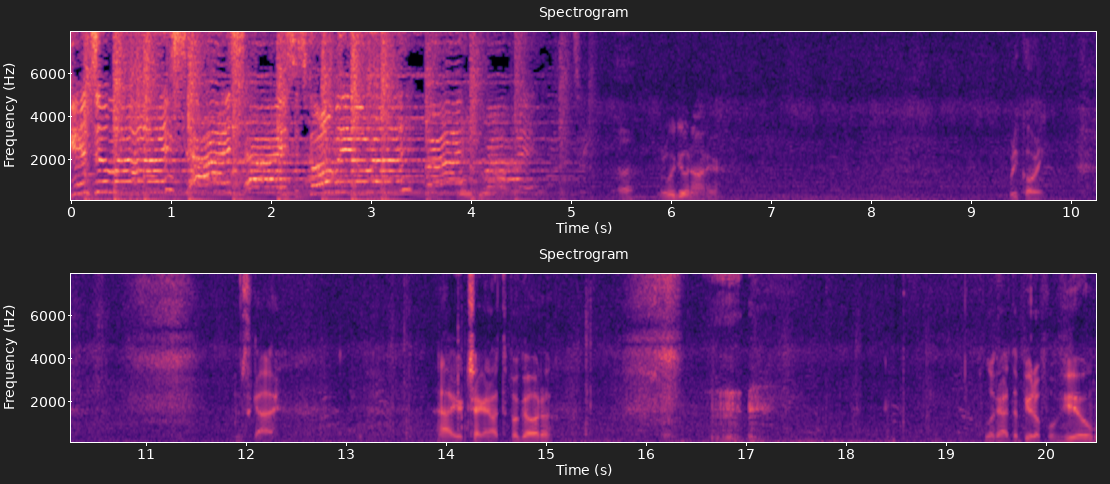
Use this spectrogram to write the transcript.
Look into my eyes, eyes, eyes. It's gonna be alright, What are we doing out right. What are we doing out here? Recording. This guy. Now you're checking out the pagoda. Looking at the beautiful view.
